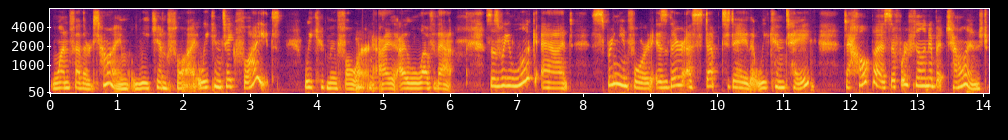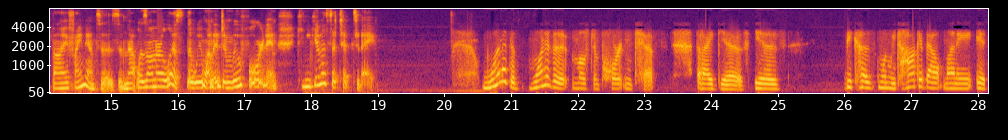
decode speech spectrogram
one feather at a time, we can fly. We can take flight we can move forward. Mm-hmm. I, I love that. So, as we look at springing forward, is there a step today that we can take to help us if we're feeling a bit challenged by finances? And that was on our list that we wanted to move forward in. Can you give us a tip today? One of the one of the most important tips that I give is because when we talk about money, it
